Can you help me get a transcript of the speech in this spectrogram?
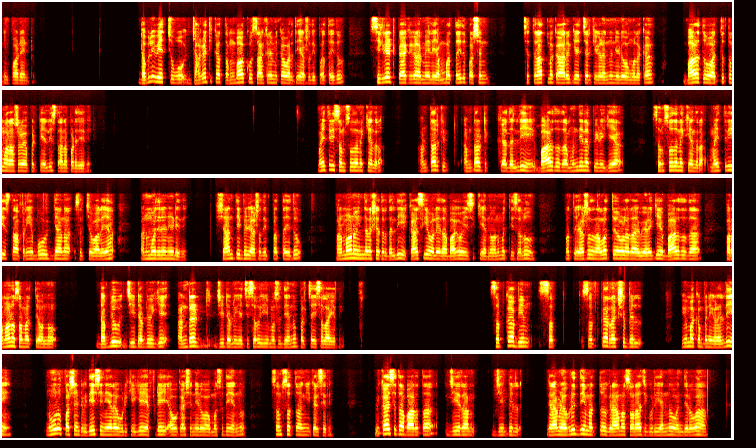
ಇಂಪಾರ್ಟೆಂಟ್. ಡಬ್ಲ್ಯೂಎಚ್ಒ ಜಾಗತಿಕ ತಂಬಾಕು ಸಾಂಕ್ರಾಮಿಕ ವರದಿ ಎರಡ್ ಸಾವಿರದ ಇಪ್ಪತ್ತೈದು, ಸಿಗರೆಟ್ ಪ್ಯಾಕ್ಗಳ ಮೇಲೆ ಎಂಬತ್ತೈದು ಪರ್ಸೆಂಟ್ ಚಿತ್ರಾತ್ಮಕ ಆರೋಗ್ಯ ಎಚ್ಚರಿಕೆಗಳನ್ನು ನೀಡುವ ಮೂಲಕ ಭಾರತವು ಅತ್ಯುತ್ತಮ ರಾಷ್ಟ್ರಗಳ ಪಟ್ಟಿಯಲ್ಲಿ ಸ್ಥಾನ ಪಡೆದಿದೆ. ಮೈತ್ರಿ ಸಂಶೋಧನಾ ಕೇಂದ್ರ. ಅಂಟಾರ್ಕಿಕ್ ಅಂಟಾರ್ಟಿಕಾದಲ್ಲಿ ಭಾರತದ ಮುಂದಿನ ಪೀಳಿಗೆಯ ಸಂಶೋಧನಾ ಕೇಂದ್ರ ಮೈತ್ರಿ ಸ್ಥಾಪನೆಗೆ ಭೂವಿಜ್ಞಾನ ಸಚಿವಾಲಯ ಅನುಮೋದನೆ ನೀಡಿದೆ. ಶಾಂತಿ ಬಿಲ್ ಎರಡ್ ಸಾವಿರದ ಇಪ್ಪತ್ತೈದು ಪರಮಾಣು ಇಂಧನ ಕ್ಷೇತ್ರದಲ್ಲಿ ಖಾಸಗಿ ವಲಯದ ಭಾಗವಹಿಸಿಕೆಯನ್ನು ಅನುಮತಿಸಲು ಮತ್ತು ಎರಡ್ ಸಾವಿರದ ನಲವತ್ತೇಳರ ವೇಳೆಗೆ ಭಾರತದ ಪರಮಾಣು ಸಾಮರ್ಥ್ಯವನ್ನು ಡಬ್ಲ್ಯೂ ಜಿ ಡಬ್ಲ್ಯೂಗೆ ಹಂಡ್ರೆಡ್ ಜಿ ಡಬ್ಲ್ಯೂಗೆ ಹೆಚ್ಚಿಸಲು ಈ ಮಸೂದೆಯನ್ನು ಪರಿಚಯಿಸಲಾಗಿದೆ. ಸಬ್ಕಾ ಭೀಮ್ ಸಬ್, ಸಬ್ಕಾ ರಕ್ಷ ಬಿಲ್ ವಿಮಾ ಕಂಪನಿಗಳಲ್ಲಿ ನೂರು ಪರ್ಸೆಂಟ್ ವಿದೇಶಿ ನೇರ ಹೂಡಿಕೆಗೆ ಎಫ್ಡಿಐ ಅವಕಾಶ ನೀಡುವ ಮಸೂದೆಯನ್ನು ಸಂಸತ್ತು ಅಂಗೀಕರಿಸಿದೆ. Viksit Bharat G Ram G bill ಗ್ರಾಮೀಣ ಅಭಿವೃದ್ಧಿ ಮತ್ತು ಗ್ರಾಮ ಸ್ವರಾಜ್ ಗುರಿಯನ್ನು ಹೊಂದಿರುವ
